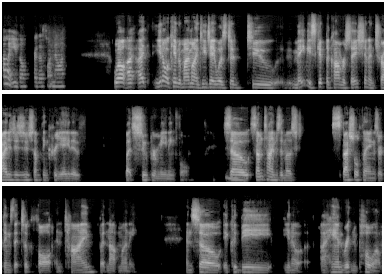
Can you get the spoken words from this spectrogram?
I'll let you go for this one, Noah. Well, I, I, you know, what came to my mind, TJ, was to to maybe skip the conversation and try to just do something creative, but super meaningful. Mm-hmm. So sometimes the most special things are things that took thought and time, but not money. And so it could be, you know, a handwritten poem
